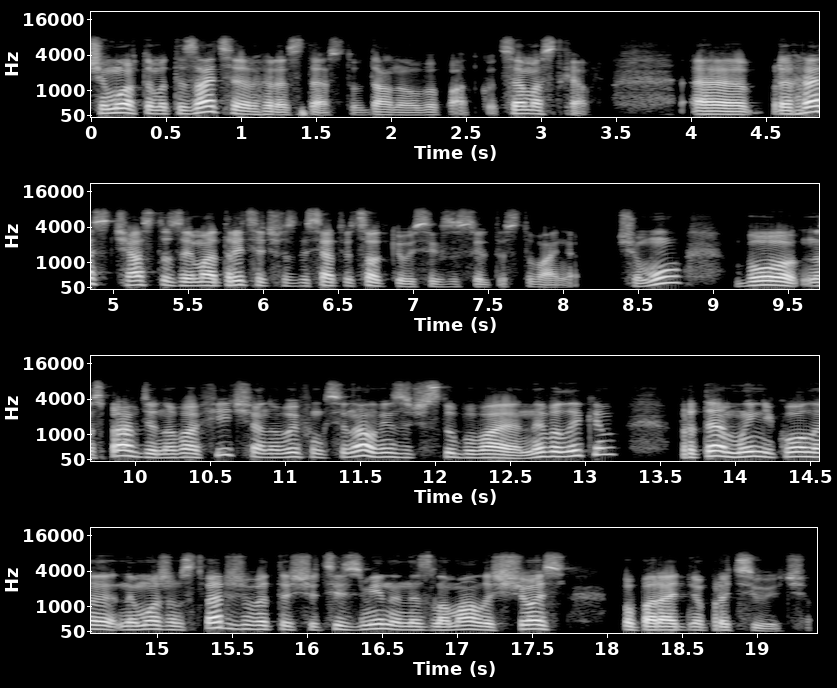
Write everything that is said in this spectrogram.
чому автоматизація регрес-тесту в даному випадку? Це must have. Е, Регрес часто займає 30-60% усіх зусиль тестування. Чому? Бо насправді нова фіча, новий функціонал він зачасту буває невеликим, проте ми ніколи не можемо стверджувати, що ці зміни не зламали щось попередньо працююче.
